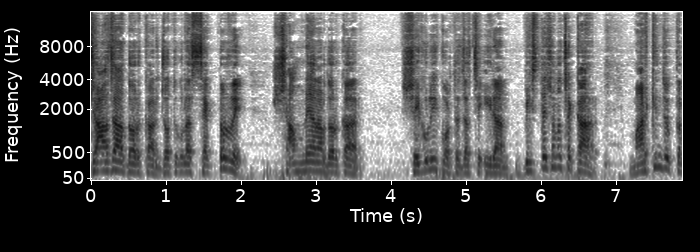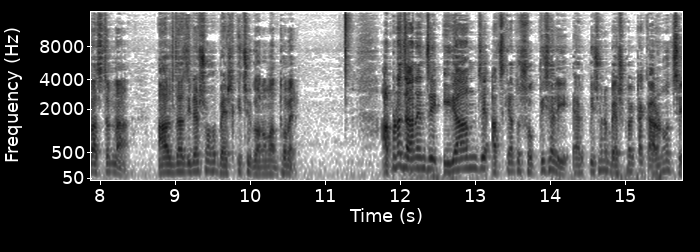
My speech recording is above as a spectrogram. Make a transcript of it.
যা যা দরকার, যতগুলা সেক্টরে সামনে আনার দরকার, সেগুলি করতে যাচ্ছে ইরান। বিশ্লেষণ হচ্ছে কার? মার্কিন যুক্তরাষ্ট্রের না, আল জাজিরা সহ বেশ কিছু গণমাধ্যমের। আপনারা জানেন যে ইরান যে আজকে এত শক্তিশালী, এর পিছনে বেশ কয়েকটা কারণ হচ্ছে।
